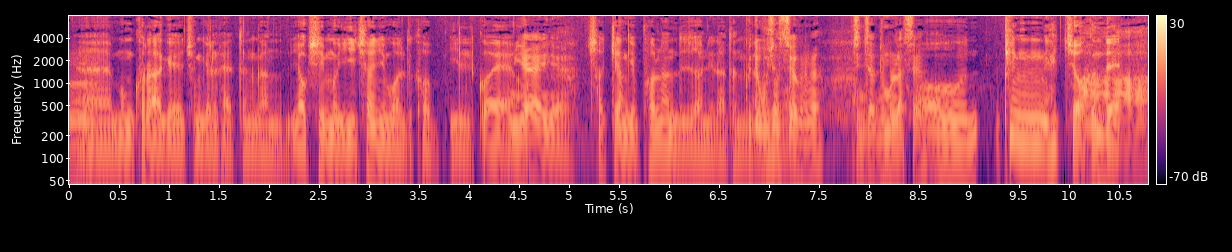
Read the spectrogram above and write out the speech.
에, 뭉클하게 중계를 했던 건 역시 뭐 2002 월드컵일 거예요. 예 예. 첫 경기 폴란드전이라든가. 그때 우셨어요 그러면? 진짜 눈물 났어요? 어, 핑 했죠. 근데 아.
